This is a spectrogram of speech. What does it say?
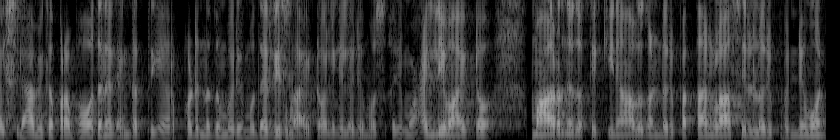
ഇസ്ലാമിക പ്രബോധന രംഗത്ത് ഏർപ്പെടുന്നതും ഒരു മുദരിസായിട്ടോ അല്ലെങ്കിൽ ഒരു മുസ് ഒരു മാലിന്യമായിട്ടോ മാറുന്നതൊക്കെ കിനാവ് കണ്ട ഒരു പത്താം ക്ലാസ്സിലുള്ള ഒരു പൊന്നുമോൻ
